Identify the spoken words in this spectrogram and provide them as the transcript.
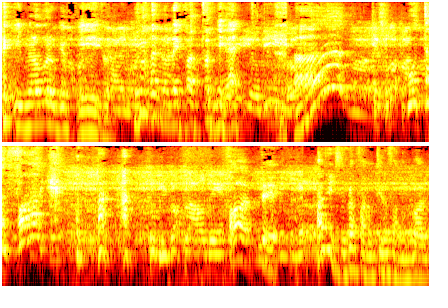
il mio lavoro che è finito. Ma non hai fatto niente. Ah? What the fuck? pubblico applaude. Forte! Ma visto qua fanno un tiro fanno un gol.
